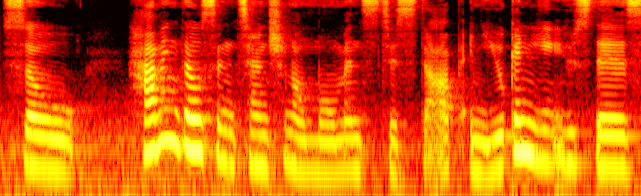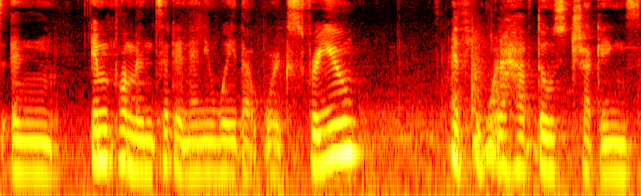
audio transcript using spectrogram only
So, having those intentional moments to stop, and you can use this and implement it in any way that works for you. If you want to have those check-ins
